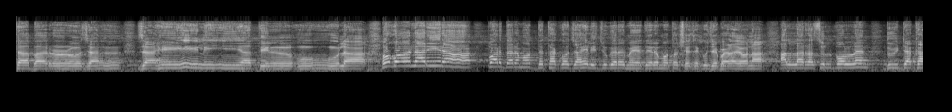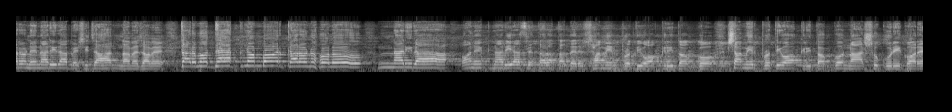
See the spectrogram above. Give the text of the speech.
تبرج الجاهلية الأولى ওগো নারীরা পর্দার মধ্যে থাকো জাহিলি যুগের মেয়েদের মতো সেজে গুজে বেড়ায়ও না আল্লাহ রাসূল বললেন দুইটা কারণে নারীরা বেশি জাহান নামে যাবে তার মধ্যে এক নম্বর কারণ হলো নারীরা অনেক নারী আছে তারা তাদের স্বামীর প্রতি অকৃতজ্ঞ স্বামীর প্রতি অকৃতজ্ঞ না শুকুরি করে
